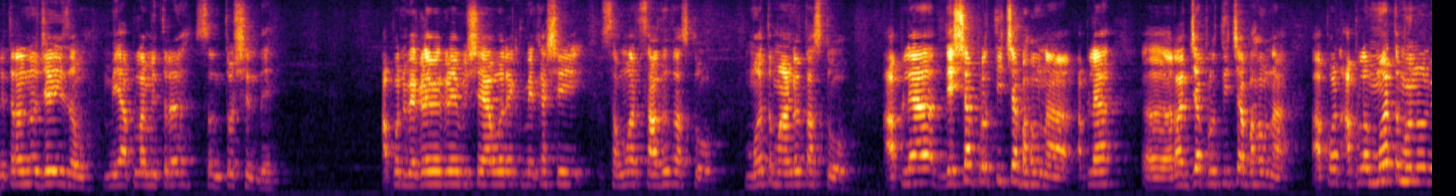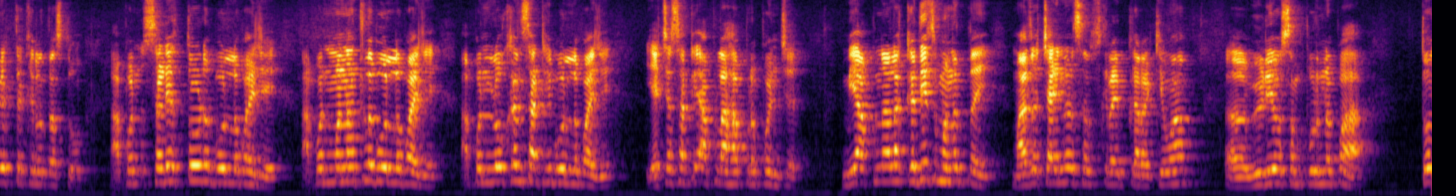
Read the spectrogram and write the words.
मित्रांनो जय जाऊ. मी आपला मित्र संतोष शिंदे. आपण वेगळ्या वेगळ्या विषयावर एकमेकाशी संवाद साधत असतो मत मांडत असतो. आपल्या देशाप्रतीच्या भावना आपल्या राज्याप्रतीच्या भावना आपण आपलं मत म्हणून व्यक्त करत असतो. आपण सडेतोड बोललं पाहिजे आपण मनातलं बोललं पाहिजे आपण लोकांसाठी बोललं पाहिजे याच्यासाठी आपला हा प्रपंच. मी आपणाला कधीच म्हणत नाही माझं चॅनल सबस्क्राईब करा किंवा व्हिडिओ संपूर्ण पहा. तो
